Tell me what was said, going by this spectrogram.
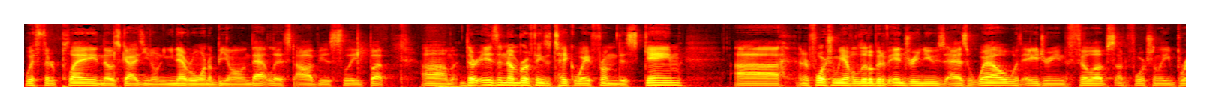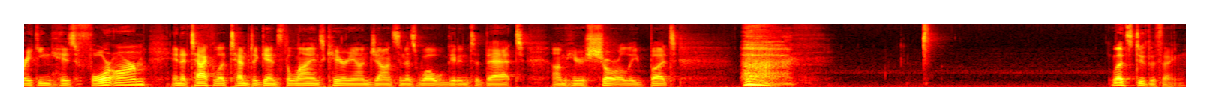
with their play. And those guys, you know, you never want to be on that list, obviously. But um, there is a number of things to take away from this game. Uh, and unfortunately, we have a little bit of injury news as well with Adrian Phillips, unfortunately, breaking his forearm in a tackle attempt against the Lions' Kerryon Johnson as well. We'll get into that um, here shortly. But let's do the thing.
